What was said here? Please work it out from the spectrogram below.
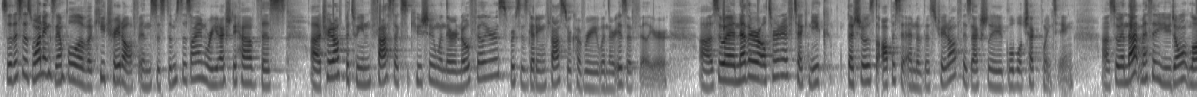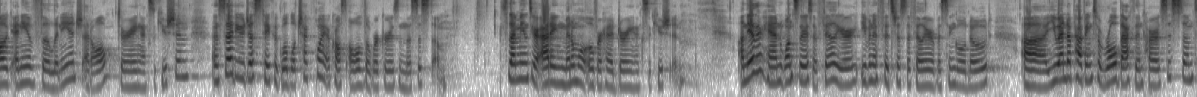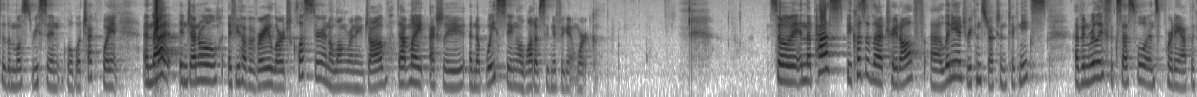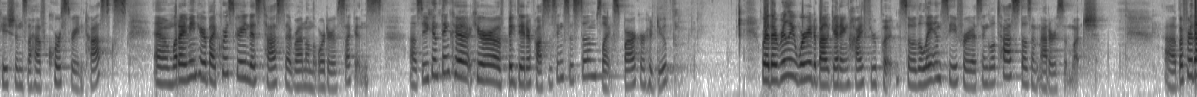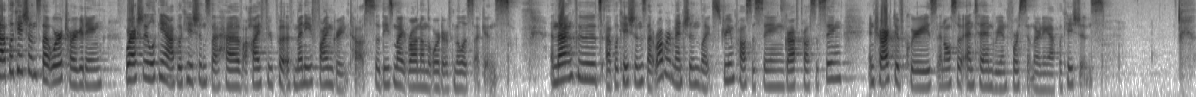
So this is one example of a key trade-off in systems design where you actually have this uh, trade-off between fast execution when there are no failures versus getting fast recovery when there is a failure. Uh, so another alternative technique that shows the opposite end of this trade-off is actually global checkpointing. Uh, so in that method, you don't log any of the lineage at all during execution. Instead, you just take a global checkpoint across all of the workers in the system. So that means you're adding minimal overhead during execution. On the other hand, once there's a failure, even if it's just a failure of a single node, uh, you end up having to roll back the entire system to the most recent global checkpoint. And that, in general, if you have a very large cluster and a long running job, that might actually end up wasting a lot of significant work. So, in the past, because of that trade off, uh, lineage reconstruction techniques have been really successful in supporting applications that have coarse grained tasks. And what I mean here by coarse grained is tasks that run on the order of seconds. Uh, so you can think here of big data processing systems like Spark or Hadoop, where they're really worried about getting high throughput. So the latency for a single task doesn't matter so much. Uh, but for the applications that we're targeting, we're actually looking at applications that have a high throughput of many fine-grained tasks. So these might run on the order of milliseconds. And that includes applications that Robert mentioned, like stream processing, graph processing, interactive queries, and also end-to-end reinforcement learning applications.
